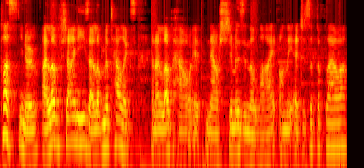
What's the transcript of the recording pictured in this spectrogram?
Plus, you know, I love shinies, I love metallics, and I love how it now shimmers in the light on the edges of the flower.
